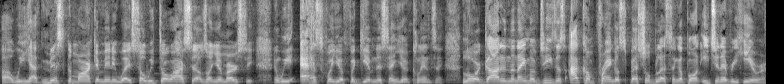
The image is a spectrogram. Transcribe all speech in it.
Uh, we have missed the mark in many ways. So we throw ourselves on your mercy and we ask for your forgiveness and your cleansing. Lord God, in the name of Jesus, I come praying a special blessing upon each and every hearer.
